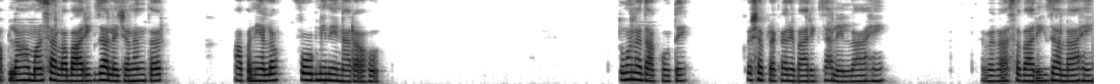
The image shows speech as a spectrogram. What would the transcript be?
आपला हा मसाला बारीक झाल्याच्यानंतर आपण याला फोडणी देणार आहोत. तुम्हाला दाखवते कशा प्रकारे बारीक झालेला आहे. बघा असं बारीक झालं आहे.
